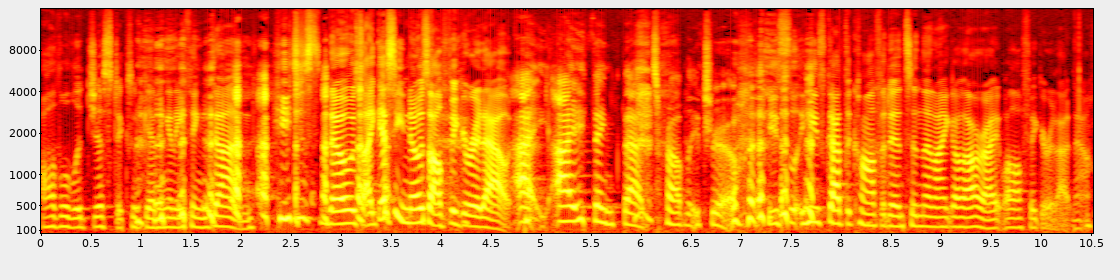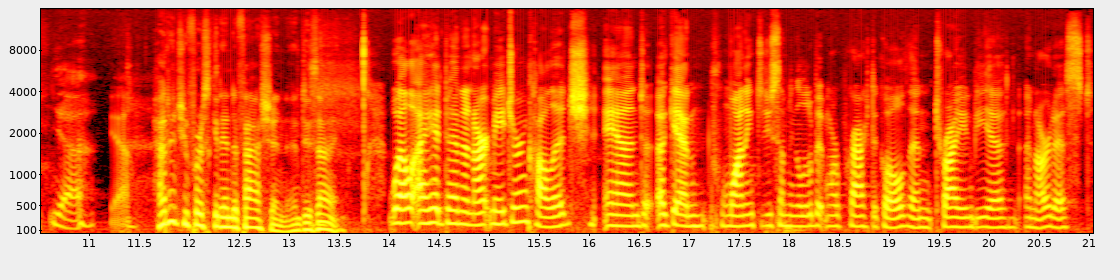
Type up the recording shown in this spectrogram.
all the logistics of getting anything done. he just knows. I guess he knows I'll figure it out. I, I think that's probably true. He's he's got the confidence, and then I go, all right, well, I'll figure it out now. yeah. Yeah. How did you first get into fashion and design? Well, I had been an art major in college, and again, wanting to do something a little bit more practical than try and be a, an artist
